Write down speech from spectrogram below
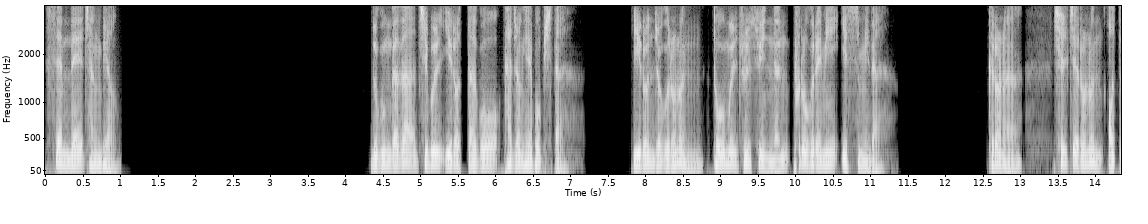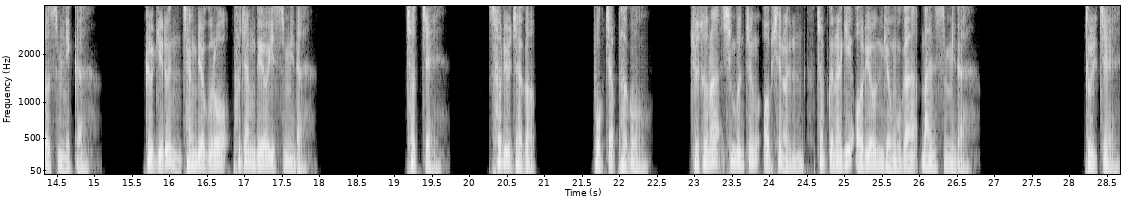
샘내 장벽 누군가가 집을 잃었다고 가정해 봅시다. 이론적으로는 도움을 줄 수 있는 프로그램이 있습니다. 그러나 실제로는 어떻습니까? 그 길은 장벽으로 포장되어 있습니다. 첫째, 서류 작업. 복잡하고 주소나 신분증 없이는 접근하기 어려운 경우가 많습니다. 둘째,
